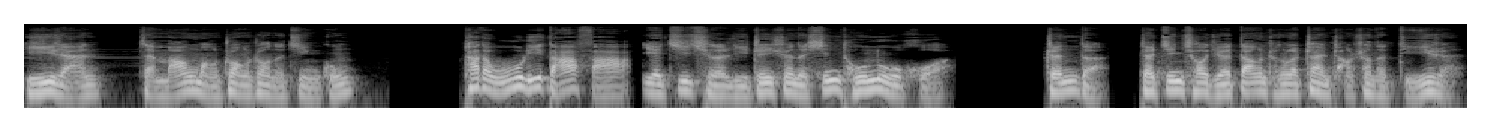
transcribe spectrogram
依然在莽莽撞撞的进攻。他的无理打法也激起了李振轩的心头怒火，真的将金乔觉当成了战场上的敌人。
